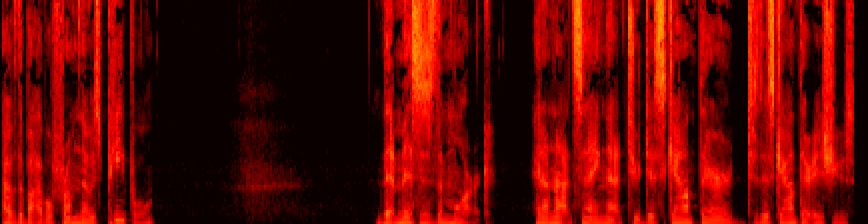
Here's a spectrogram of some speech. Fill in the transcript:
of the Bible from those people that misses the mark. And I'm not saying that to discount their to discount their issues,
